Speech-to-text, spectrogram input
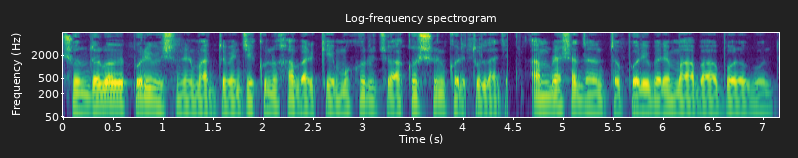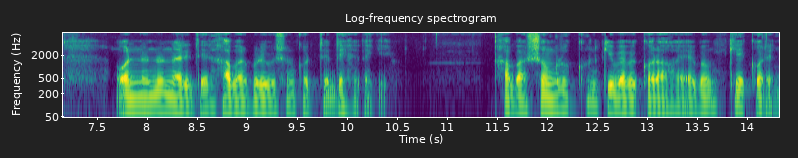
সুন্দরভাবে পরিবেশনের মাধ্যমে যে কোনো খাবারকে মুখরোচ আকর্ষণ করে তোলা যায়। আমরা সাধারণত পরিবারে মা বাবা বড় বোন, অন্যান্য নারীদের খাবার পরিবেশন করতে দেখে থাকি। খাবার সংরক্ষণ কীভাবে করা হয় এবং কে করেন?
